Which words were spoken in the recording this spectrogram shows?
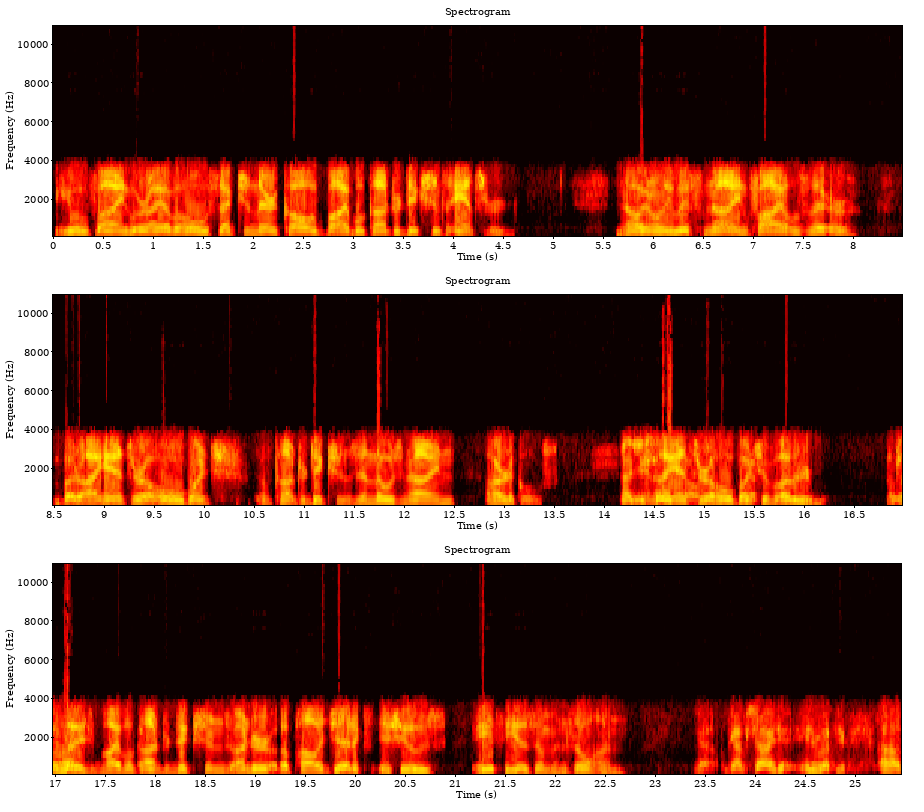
you'll find where I have a whole section there called Bible Contradictions Answered. Now, it only lists nine files there, but I answer a whole bunch of contradictions in those nine articles. Now you and I answer a whole bunch of other alleged Bible contradictions under apologetics issues, atheism, and so on. Yeah, I'm sorry to interrupt you. Uh,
